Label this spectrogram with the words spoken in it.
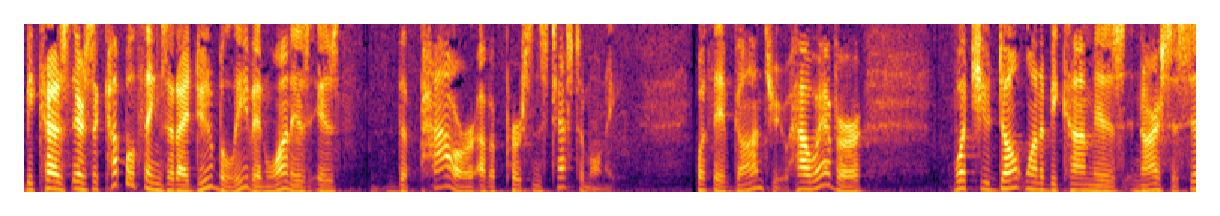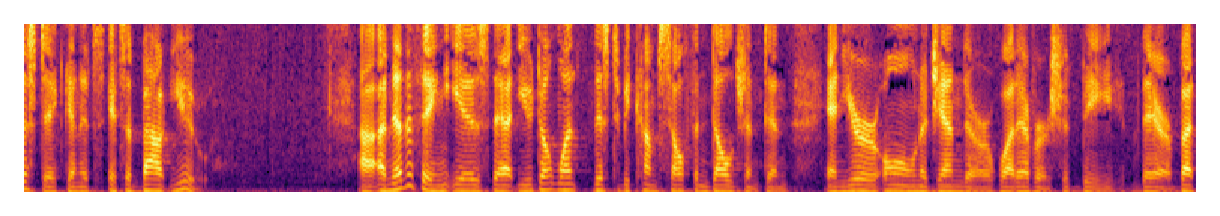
because there's a couple things that I do believe in. One is, is the power of a person's testimony, what they've gone through. However, what you don't want to become is narcissistic and it's, it's about you. Uh, another thing is that you don't want this to become self indulgent and, and your own agenda or whatever should be there. But,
